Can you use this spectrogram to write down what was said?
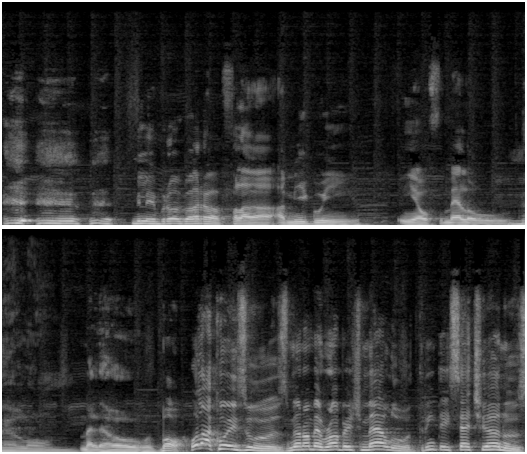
Me lembrou agora falar amigo em, em elfo. Mello. Melon. Mello. Bom, olá, coisos! Meu nome é Robert Mello, 37 anos,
